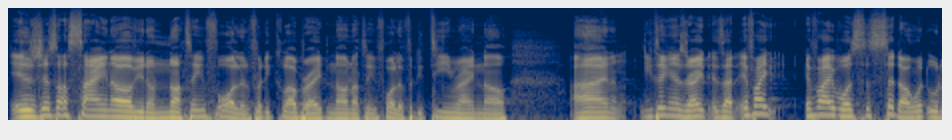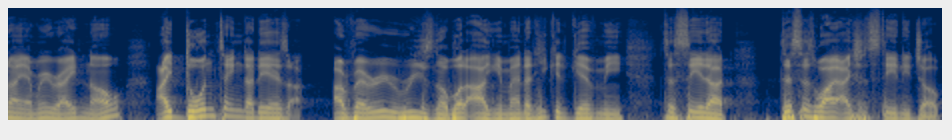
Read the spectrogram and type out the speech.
it's just a sign of you know nothing falling for the club right now, nothing falling for the team right now, and the thing is right is that if I if I was to sit down with Unai Emery right now, I don't think that there is a, very reasonable argument that he could give me to say that this is why I should stay in the job.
